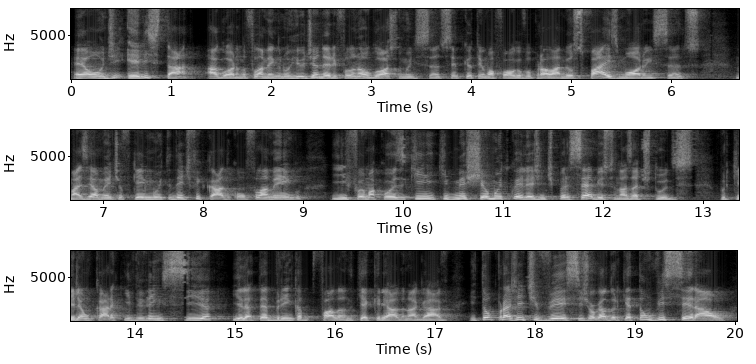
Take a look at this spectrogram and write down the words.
é onde ele está agora no Flamengo, no Rio de Janeiro. Ele falou, não, eu gosto muito de Santos, sempre que eu tenho uma folga eu vou para lá. Meus pais moram em Santos, mas realmente eu fiquei muito identificado com o Flamengo e foi uma coisa que, que mexeu muito com ele. A gente percebe isso nas atitudes, porque ele é um cara que vivencia e ele até brinca falando que é criado na Gávea. Então, para a gente ver esse jogador que é tão visceral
